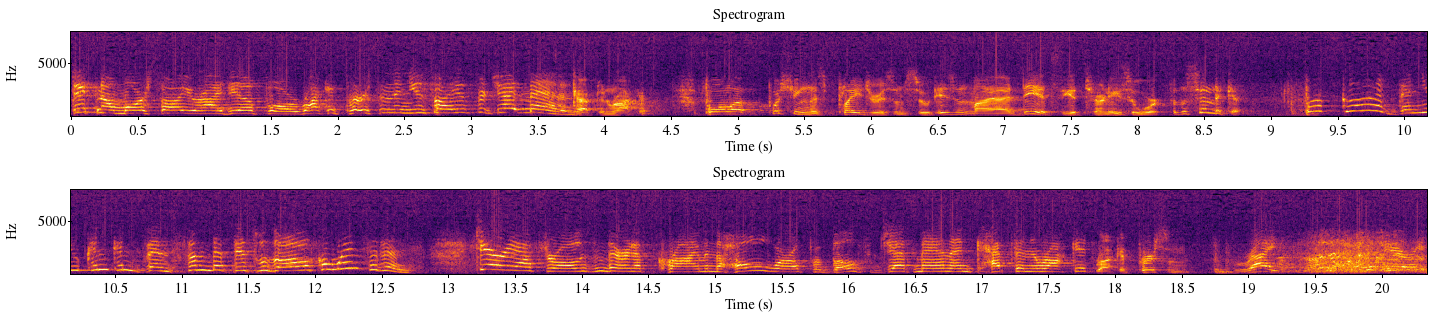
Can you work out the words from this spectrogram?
Dick no more saw your idea for Rocket Person than you saw his for Jetman. Captain Rocket. Paula, pushing this plagiarism suit isn't my idea. It's the attorneys who work for the syndicate. Well, good. Then you can convince them that this was all a coincidence. Jerry, after all, isn't there enough crime in the whole world for both Jetman and Captain Rocket? Rocket person. Right. Jerry,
